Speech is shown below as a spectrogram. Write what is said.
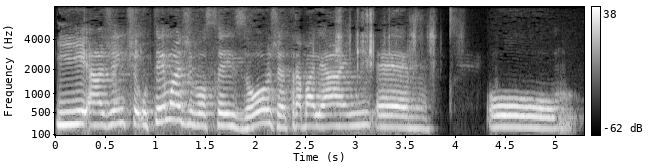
E a gente, o tema de vocês hoje é trabalhar aí é, o,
